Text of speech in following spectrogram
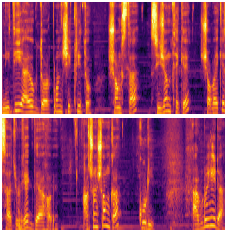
নীতি আয়োগ দর্পণ স্বীকৃত সংস্থা সিজন থেকে সবাইকে সার্টিফিকেট দেওয়া হবে। আসন সংখ্যা কুড়ি। আগ্রহীরা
